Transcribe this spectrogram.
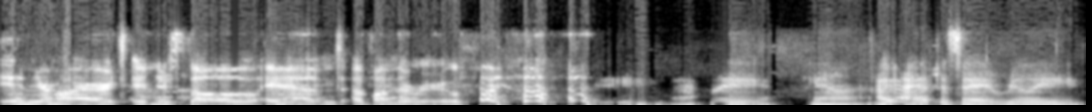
in your heart, in your soul, and up on the roof. exactly. Yeah. I, I, have to say, really,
